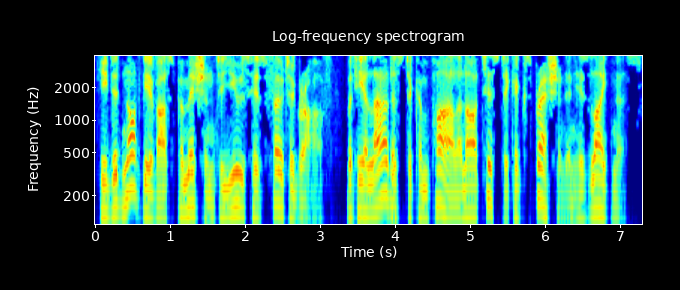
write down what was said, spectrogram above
He did not give us permission to use his photograph, but he allowed us to compile an artistic expression in his likeness.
